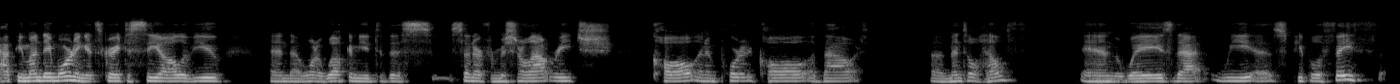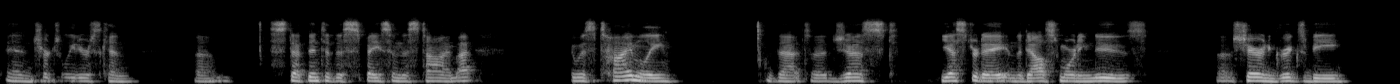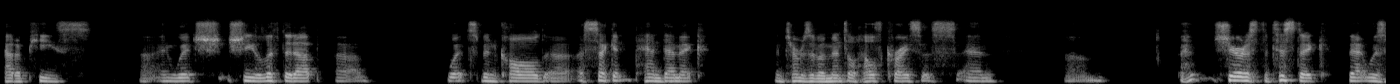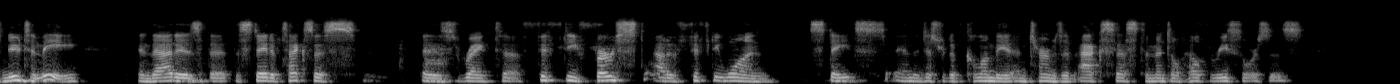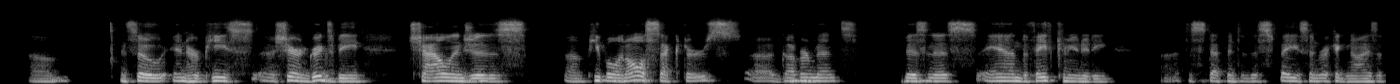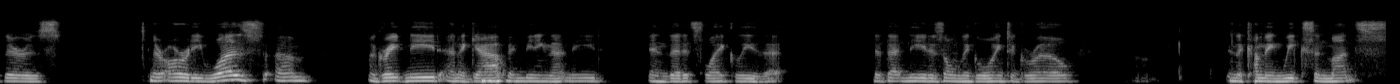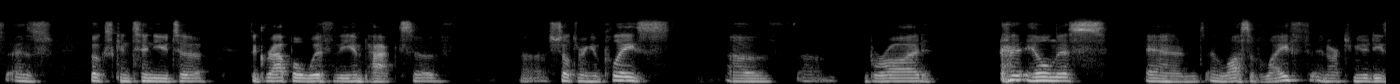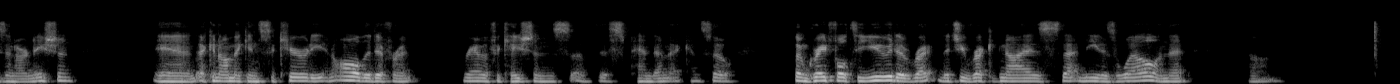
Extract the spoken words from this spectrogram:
happy Monday morning. It's great to see all of you. And I want to welcome you to this Center for Missional Outreach call, an important call about uh, mental health and the ways that we as people of faith and church leaders can um, step into this space in this time. I, it was timely that uh, just yesterday in the Dallas Morning News, uh, Sharon Grigsby had a piece uh, in which she lifted up uh, what's been called uh, a second pandemic in terms of a mental health crisis and um, shared a statistic that was new to me, and that is that the state of Texas is ranked uh, 51st out of 51 states and the District of Columbia in terms of access to mental health resources. Um, and so in her piece, uh, Sharon Grigsby challenges uh, people in all sectors, uh, government, business, and the faith community uh, to step into this space and recognize that there is, there already was um, a great need and a gap in meeting that need, and that it's likely that that, that need is only going to grow um, in the coming weeks and months as folks continue to to grapple with the impacts of uh, sheltering in place, of um, broad illness and, and loss of life in our communities and our nation, and economic insecurity and all the different ramifications of this pandemic. And so, so I'm grateful to you to that you recognize that need as well and that um,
